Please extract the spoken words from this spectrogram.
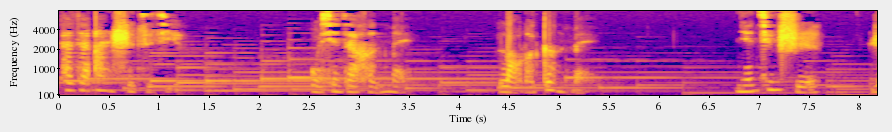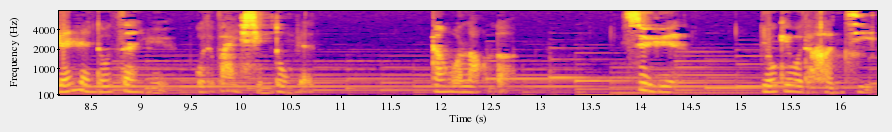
她在暗示自己：我现在很美，老了更美。年轻时，人人都赞誉我的外形动人，当我老了。岁月留给我的痕迹，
